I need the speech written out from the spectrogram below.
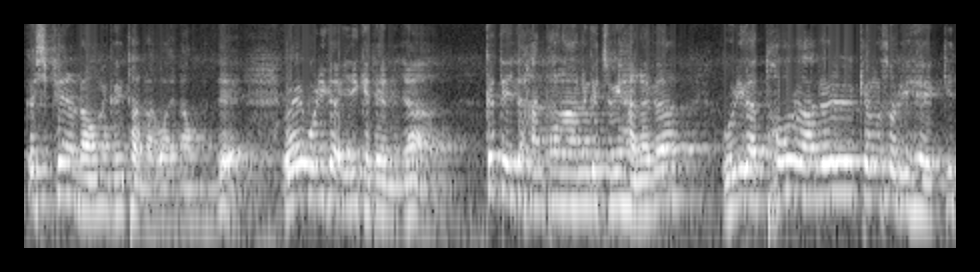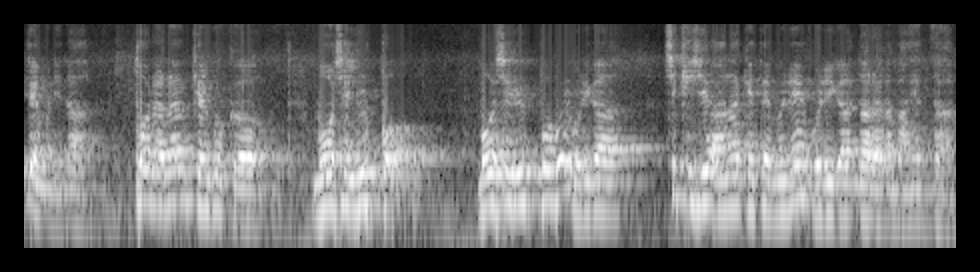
그 시편에 나오면 그게 다 나와 나오는데 왜 우리가 이렇게 되느냐? 그때 이제 한탄하는 것 중에 하나가 우리가 토라를 경솔히 했기 때문이다. 토라는 결국 그 모세 율법, 모세 율법을 우리가 지키지 않았기 때문에 우리가 나라가 망했다.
